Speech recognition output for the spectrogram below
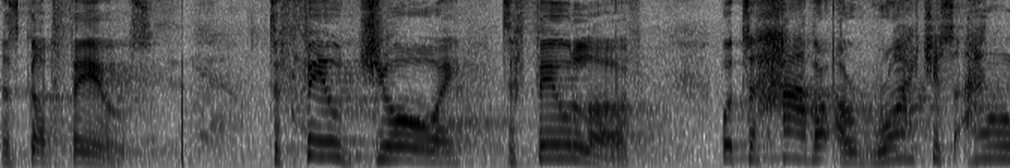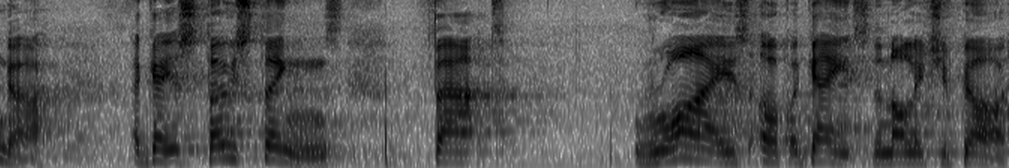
as God feels, to feel joy, to feel love, but to have a, a righteous anger against those things that rise up against the knowledge of God.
